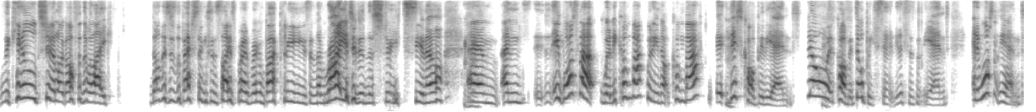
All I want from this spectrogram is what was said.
they killed Sherlock off, and they were like, "No, this is the best thing since sliced bread. Bring him back, please!" And they rioted in the streets, you know. Mhm. Um, and it, it was that. Will he come back? Will he not come back? It, Mm. this can't be the end. No, it can't be. Don't be silly. This isn't the end. And it wasn't the end,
